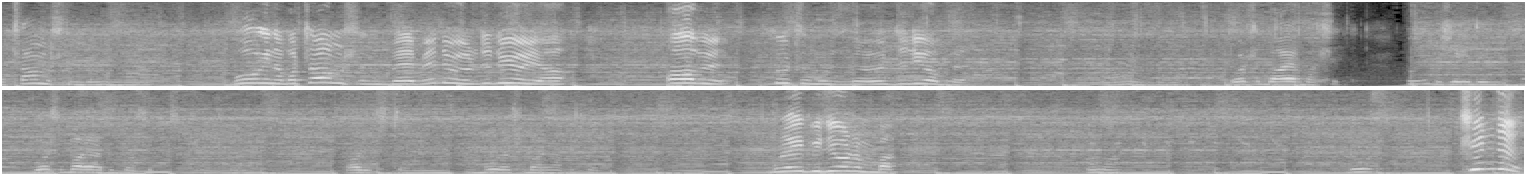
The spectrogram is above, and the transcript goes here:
Bakar mısın bu oyuna? Bu oyuna bakar mısın be? Beni öldürüyor ya. Abi kurtumuzda öldürüyor be. Burası baya basit. Böyle bir şey değil. Burası baya bir basit. Al işte. Burası baya basit. Burayı biliyorum bak. Ana. Dur. Şimdi.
